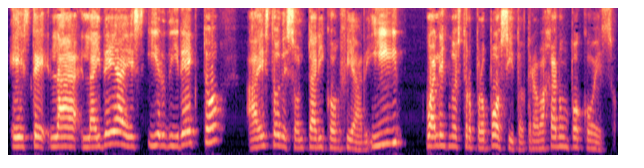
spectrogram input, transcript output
este, la, la idea es ir directo a esto de soltar y confiar. Y cuál es nuestro propósito, trabajar un poco eso,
